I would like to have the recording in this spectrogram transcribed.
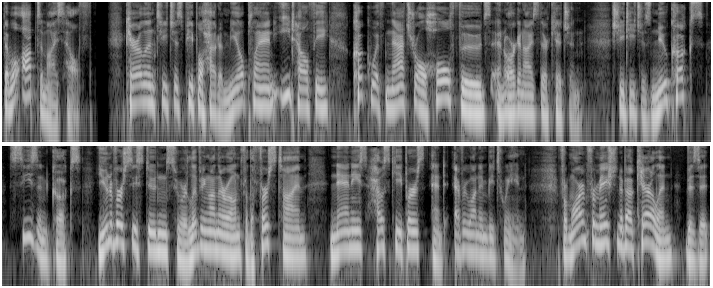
that will optimize health. Carolyn teaches people how to meal plan, eat healthy, cook with natural whole foods, and organize their kitchen. She teaches new cooks, seasoned cooks, university students who are living on their own for the first time, nannies, housekeepers, and everyone in between. For more information about Carolyn, visit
